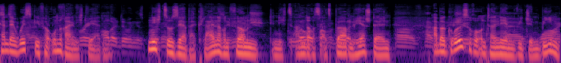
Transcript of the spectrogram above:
kann der Whisky verunreinigt werden. Nicht so sehr bei kleineren Firmen, die nichts anderes als Bourbon herstellen, aber größere Unternehmen wie Jim Beam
